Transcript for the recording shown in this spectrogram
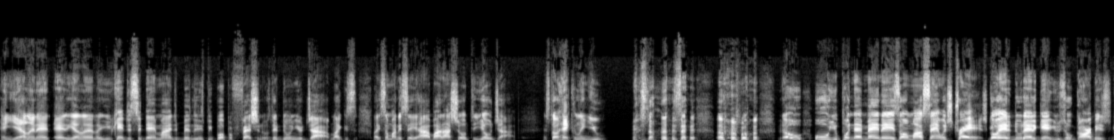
and yelling at and yelling at. You can't just sit there and mind your business. These people are professionals. They're doing your job. Like like somebody said, how about I show up to your job and start heckling you? oh, oh, you putting that mayonnaise on my sandwich? Trash. Go ahead and do that again. You so garbage.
